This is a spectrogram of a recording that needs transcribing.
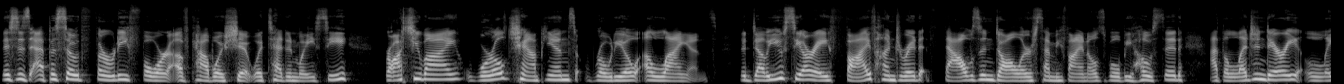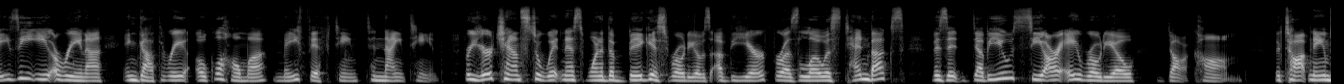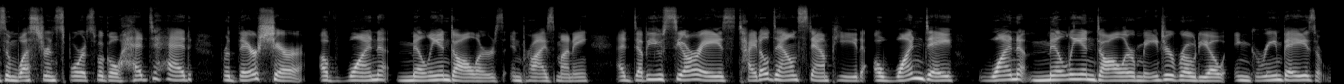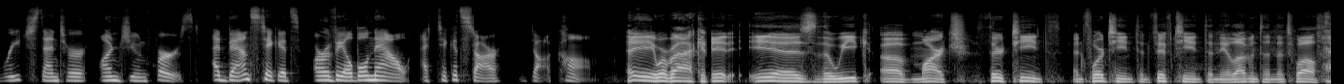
This is episode 34 of Cowboy Shit with Ted and Wacey, brought to you by World Champions Rodeo Alliance. The WCRA $500,000 semifinals will be hosted at the legendary Lazy E Arena in Guthrie, Oklahoma, May 15th to 19th. For your chance to witness one of the biggest rodeos of the year for as low as 10 bucks, visit WCRArodeo.com. The top names in Western sports will go head to head for their share of $1 million in prize money at WCRA's Titletown Stampede, a one day, $1 million major rodeo in Green Bay's Resch Center on June 1st. Advance tickets are available now at Ticketstar.com. Hey, we're back. It is the week of March 13th and 14th and 15th and the 11th and the 12th,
